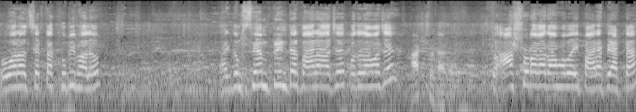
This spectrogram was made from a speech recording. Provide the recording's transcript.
ওভারঅল সেটটা খুবই ভালো। একদম সেম প্রিন্টের পায়রা আছে। কত দাম আছে? আটশো টাকা। তো আটশো টাকা দাম হবে এই পায়রা পেয়ারটা।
